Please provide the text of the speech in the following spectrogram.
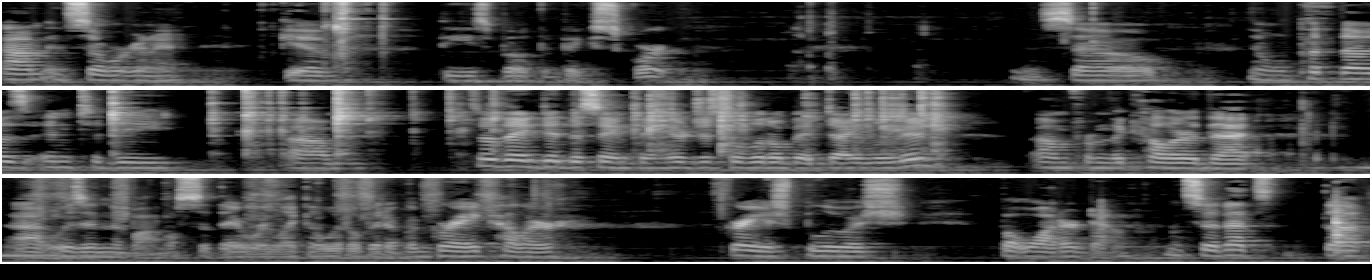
Um, and so we're gonna give these both a big squirt. And so then we'll put those into the, um, so they did the same thing. They're just a little bit diluted um, from the color that uh, was in the bottle. So they were like a little bit of a gray color, grayish bluish, but watered down. And so that's the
